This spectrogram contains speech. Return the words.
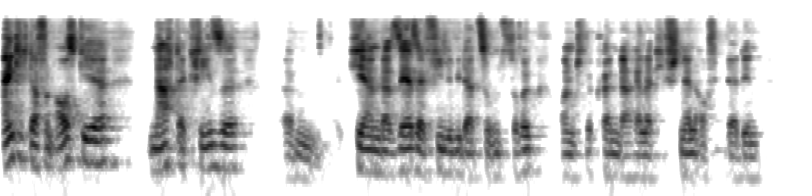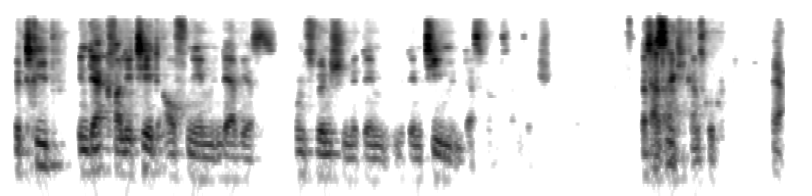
eigentlich davon ausgehe, nach der Krise ähm, kehren da sehr, sehr viele wieder zu uns zurück und wir können da relativ schnell auch wieder den Betrieb in der Qualität aufnehmen, in der wir es uns wünschen mit dem, mit dem Team, in das wir uns dann wünschen. Das, das hat eigentlich ganz gut geklappt. Ja,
